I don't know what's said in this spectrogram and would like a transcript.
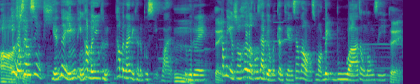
哦，是因为我相信甜的饮品，他们有可能，他们那里可能不喜欢，嗯对不对？对他们有时候喝的东西还比我们更甜，像那种什么 Red Bull 啊这种东西。对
